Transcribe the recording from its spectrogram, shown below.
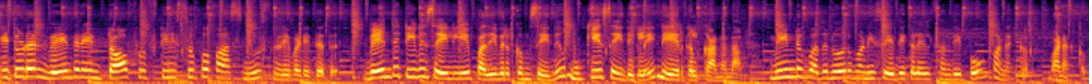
இத்துடன் வேந்தரின் டாப் 50 சூப்பர் ஃபாஸ்ட் நியூஸ் நிறைவடைந்தது. வேந்த டிவி செயலியை பதிவிறக்கம் செய்து முக்கிய செய்திகளை நேயர்கள் காணலாம். மீண்டும் பதினோரு மணி செய்திகளில் சந்திப்போம். வணக்கம். வணக்கம்.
